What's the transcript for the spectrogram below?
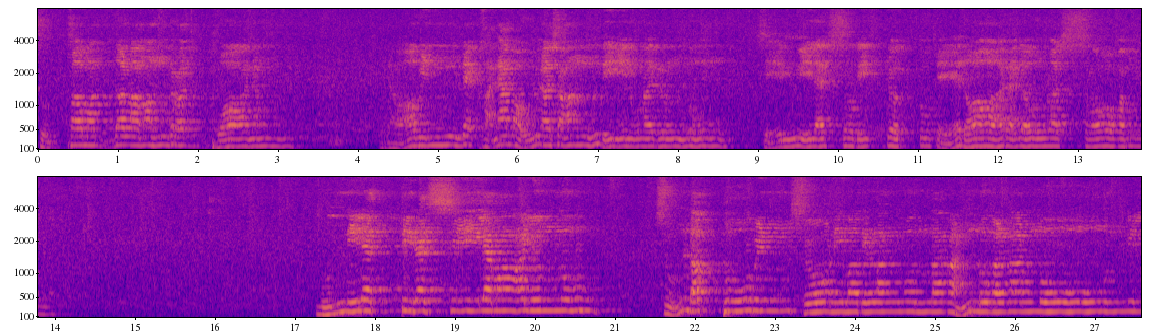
ശുദ്ധമദ്ദളമന്ത്രധ്വാനം. രാവിന്റെ ഖനമൗനശാന്തിയിലുണരുന്നു ഉണരുന്നു ചെങ്ങിലശ്വതിക്കൊത്തു കേദാരഗൗള ശ്ലോകം മുന്നിലെ തിരശീലമായുന്നു. ചുണ്ടപ്പൂവിൻ ശോണിമതിളങ്ങുന്ന കണ്ണുകൾ കണ്ണു മുന്നിൽ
